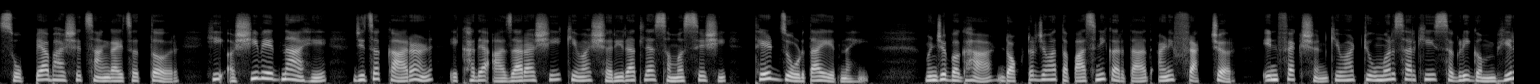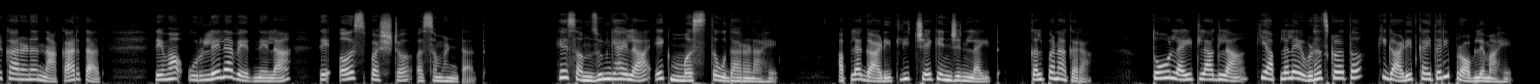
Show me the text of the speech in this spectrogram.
सोप्या भाषेत सांगायचं तर ही अशी वेदना आहे जिचं कारण एखाद्या आजाराशी किंवा शरीरातल्या समस्येशी थेट जोडता येत नाही. म्हणजे बघा डॉक्टर जेव्हा तपासणी करतात आणि फ्रॅक्चर इन्फेक्शन किंवा ट्यूमरसारखी सगळी गंभीर कारणं नाकारतात तेव्हा उरलेल्या वेदनेला ते अस्पष्ट असं म्हणतात. हे समजून घ्यायला एक मस्त उदाहरण आहे. आपल्या गाडीतली चेक इंजिन लाइट. कल्पना करा तो लाइट लागला की आपल्याला एवढंच कळतं की गाडीत काहीतरी प्रॉब्लेम आहे.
